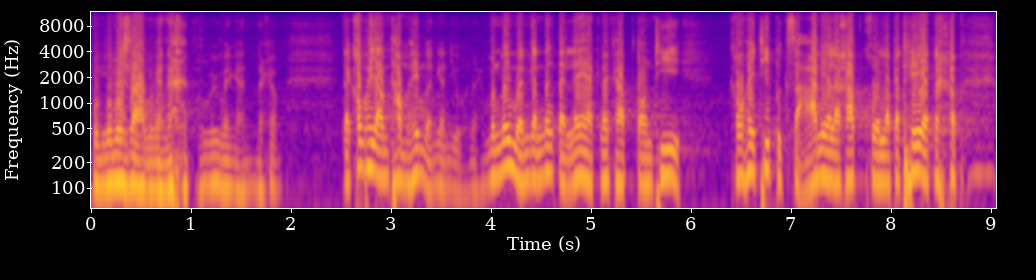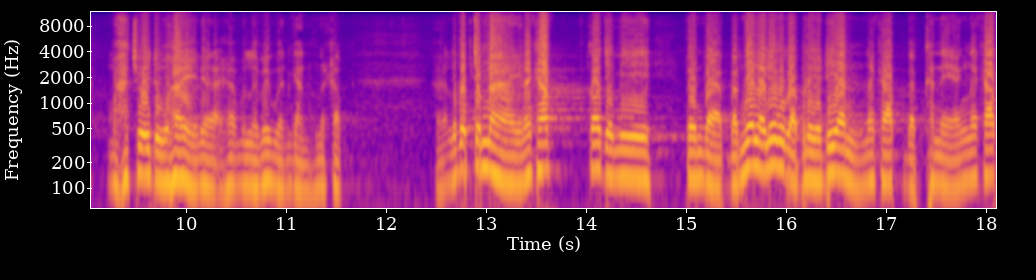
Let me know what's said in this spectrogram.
ผมก็ไม่ทราบเหมือนกันนะไม่เหมือนกันนะครับ แต่เขาพยายามทำให้เหมือนกันอยู่นะมันไม่เหมือนกันตั้งแต่แรกนะครับ ตอนที่เขาให้ที่ปรึกษาเนี่ยแหละครับ คนละประเทศนะครับ มาช่วยดูให้เนี่ยแหละครับมันเลยไม่เหมือนกันนะครับระบบจำหน่ายนะครับ ก็จะมีเป็นแบบแบบนี้เราเรียกว่าแบบ radial นะครับ แบบแขนงนะครับ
